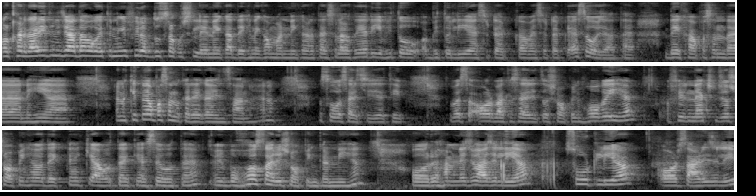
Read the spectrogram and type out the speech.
और ख़रीदारी इतनी ज़्यादा हो गई थी कि फिर अब दूसरा कुछ लेने का, देखने का मन नहीं करता। ऐसा लगता है, यार, ये भी तो अभी तो लिया ऐसे टाइप का, वैसे टाइप का। ऐसे हो जाता है। देखा, पसंद आया, नहीं आया। है ना, कितना पसंद करेगा इंसान, है ना? बस वो सारी चीज़ें थी। तो बस और बाकी सारी तो शॉपिंग हो गई है। फिर नेक्स्ट जो शॉपिंग है, वो देखते हैं क्या होता है, कैसे होता है। अभी बहुत सारी शॉपिंग करनी है। और हमने जो आज लिया, सूट लिया और साड़ीज ली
